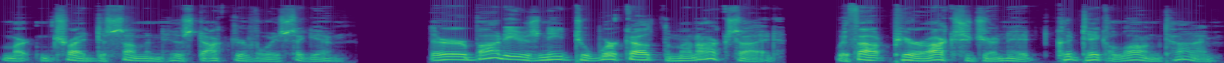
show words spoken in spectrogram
Martin tried to summon his doctor voice again. Their bodies need to work out the monoxide. Without pure oxygen, it could take a long time.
